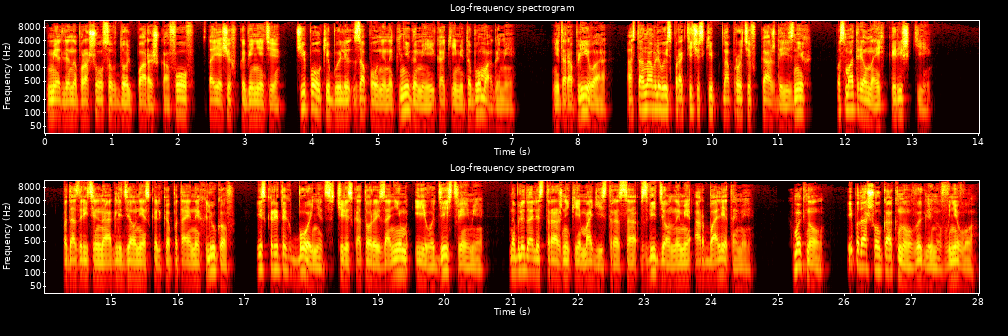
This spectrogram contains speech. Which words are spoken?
медленно прошелся вдоль пары шкафов, стоящих в кабинете, чьи полки были заполнены книгами и какими-то бумагами. Неторопливо, останавливаясь практически напротив каждой из них, посмотрел на их корешки. Подозрительно оглядел несколько потайных люков и скрытых бойниц, через которые за ним и его действиями наблюдали стражники магистра со взведенными арбалетами. Хмыкнул и подошел к окну, выглянув в него.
